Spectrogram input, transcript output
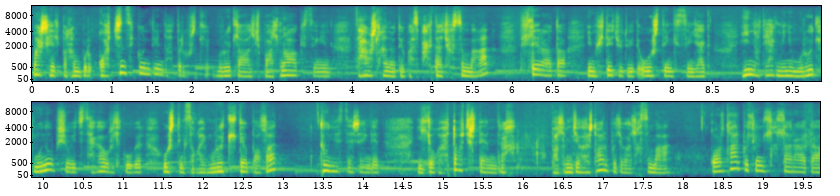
маш хэлбэрхэн бүр 30 секундын дотор хүртэл мөрөөдлөө олж болно гэсэн энэ зааварчилгаануудыг бас багтааж өгсөн байгаа. Тэгэхээр одоо эмэгтэйчүүд бид өөрсдийн гэсэн яг энэ бод яг миний мөрөөдөл мөн үү биш үү гэж цагаа өрөлгүйгээр өөрсдийн гэсэн гоё мөрөөдөлтэй болоод түүнээс цаашаа ингээд илүү утга учиртай амьдрах боломжийг 2 дугаар бүлэг олгосон байгаа. 3 дугаар бүлэг нь болохоор одоо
